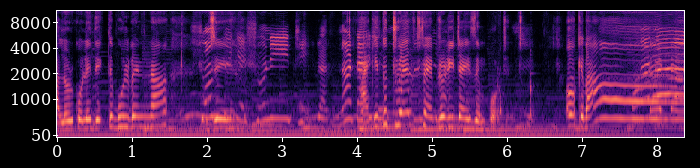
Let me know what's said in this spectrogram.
আলোর কোলে দেখতে ভুলবেন না যে হ্যাঁ কিন্তু টুয়েলথ ফেব্রুয়ারিটা ইজ ইম্পর্টেন্ট ওকে বাই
